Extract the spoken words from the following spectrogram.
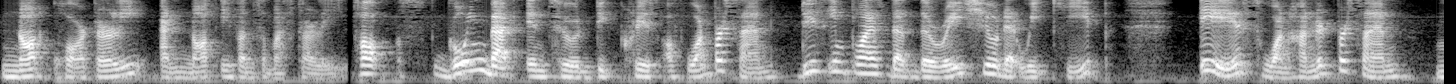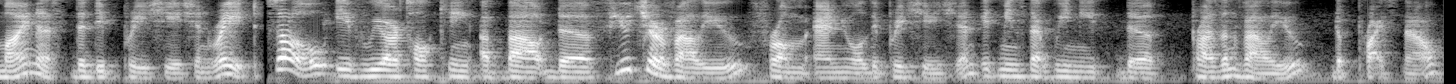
not quarterly, and not even semesterly. So going back into decrease of 1%, this implies that the ratio that we keep is 100% minus the depreciation rate. So if we are talking about the future value from annual depreciation, it means that we need the present value, the price now,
